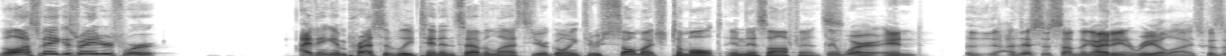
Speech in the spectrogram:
The Las Vegas Raiders were, I think, impressively 10 and 7 last year, going through so much tumult in this offense. They were, and th- this is something I didn't realize because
